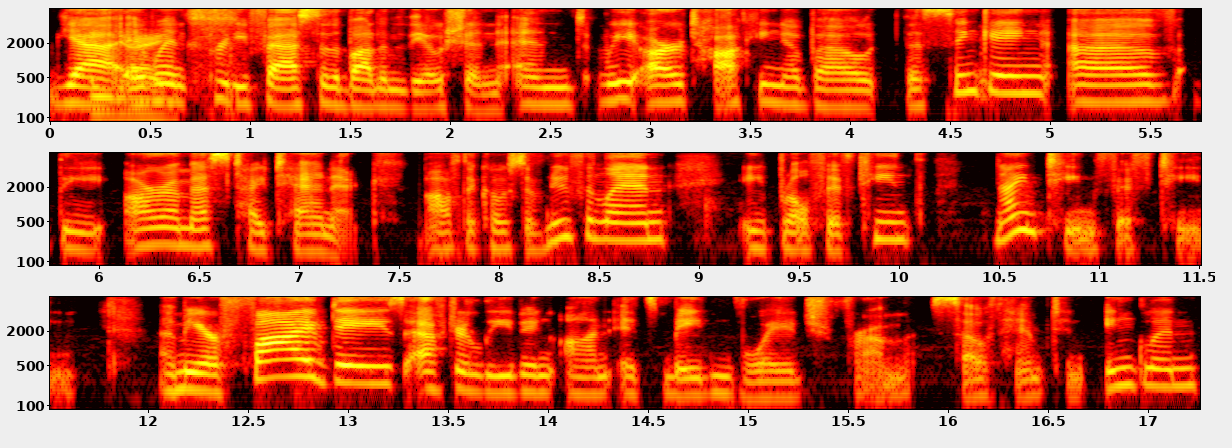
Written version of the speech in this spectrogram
Yeah, it went pretty fast to the bottom of the ocean. And we are talking about the sinking of the RMS Titanic off the coast of Newfoundland, April 15th, 1915, a mere five days after leaving on its maiden voyage from Southampton, England,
